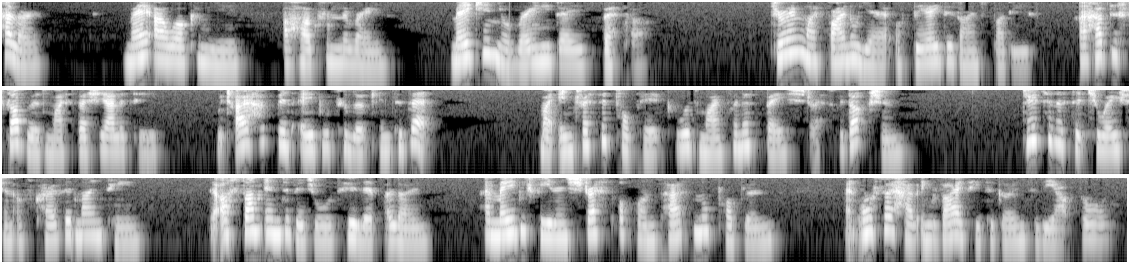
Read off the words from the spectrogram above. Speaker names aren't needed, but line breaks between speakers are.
Hello. May I welcome you a hug from the rain, making your rainy days better. During my final year of BA Design Studies, I have discovered my speciality, which I have been able to look into depth. My interested topic was mindfulness-based stress reduction. Due to the situation of COVID-19, there are some individuals who live alone and may be feeling stressed upon personal problems and also have anxiety to go into the outdoors.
